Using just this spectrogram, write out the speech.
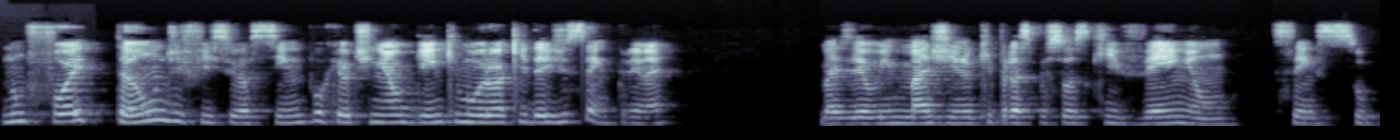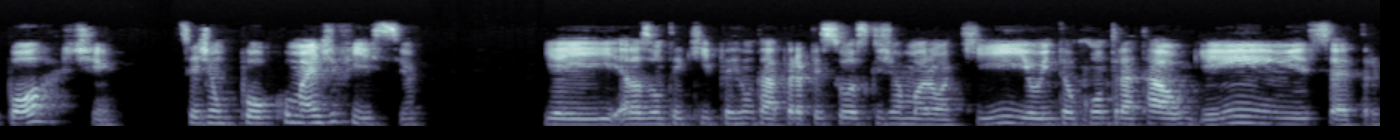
não foi tão difícil assim, porque eu tinha alguém que morou aqui desde sempre, né? Mas eu imagino que para as pessoas que venham sem suporte, seja um pouco mais difícil. E aí elas vão ter que perguntar para pessoas que já moram aqui, ou então contratar alguém, etc.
